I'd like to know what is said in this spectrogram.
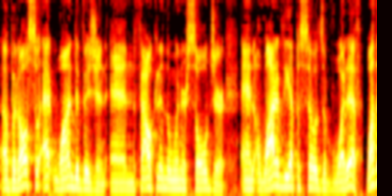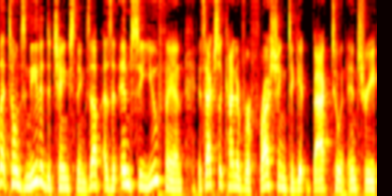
uh, but also at WandaVision and The Falcon and the Winter Soldier, and a lot of the episodes of What If, while that tone's needed to change things up, as an MCU fan, it's actually kind of refreshing to get back to an entry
